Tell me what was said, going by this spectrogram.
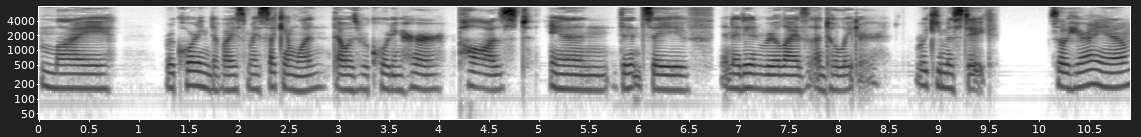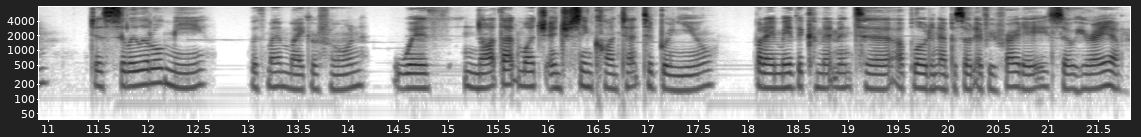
my recording device, my second one that was recording her, paused and didn't save, and I didn't realize until later. Rookie mistake. So here I am, just silly little me with my microphone, with not that much interesting content to bring you, but I made the commitment to upload an episode every Friday, so here I am.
